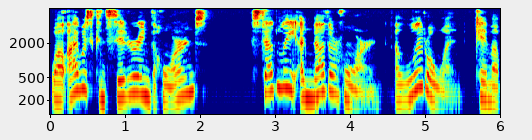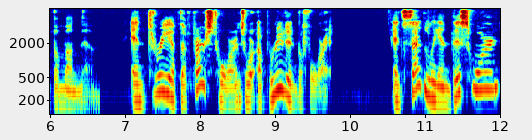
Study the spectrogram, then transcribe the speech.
While I was considering the horns, suddenly another horn, a little one, came up among them, and three of the first horns were uprooted before it. And suddenly in this horn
